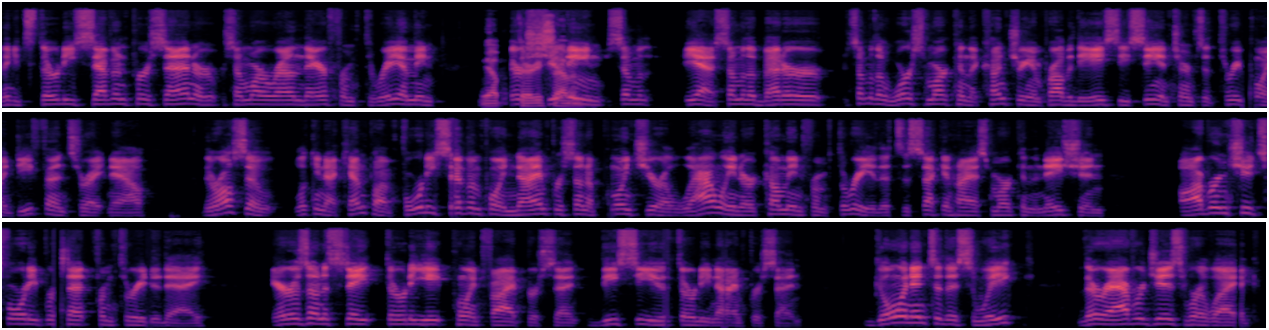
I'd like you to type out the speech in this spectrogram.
I think it's 37% or somewhere around there from three. I mean, yep, they're 37. shooting some of yeah, some of the better, some of the worst mark in the country and probably the ACC in terms of three point defense right now. They're also looking at KenPom, 47.9% of points you're allowing are coming from three. That's the second highest mark in the nation. Auburn shoots 40% from three today. Arizona State 38.5%, VCU 39%. Going into this week, their averages were like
